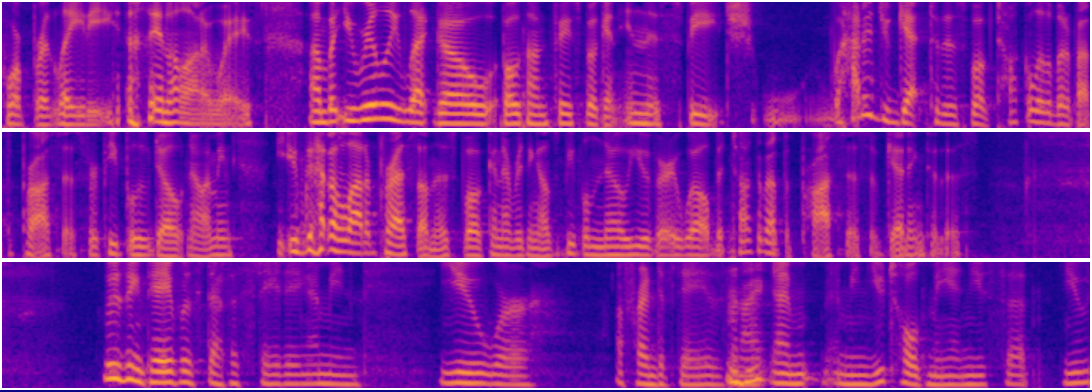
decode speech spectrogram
corporate lady in a lot of ways, um, but you really let go both on Facebook and in this speech. How did you get to this book? Talk a little bit about the process for people who don't know. I mean, you've got a lot of press on this book and everything else. People know you very well, but talk about the process of getting to this. losing dave was devastating i mean you were a friend of dave's and I, I'm, I mean you told me and you said you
